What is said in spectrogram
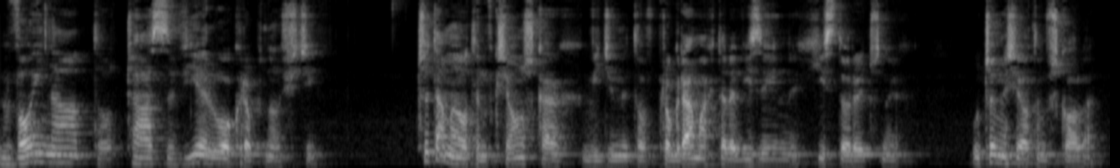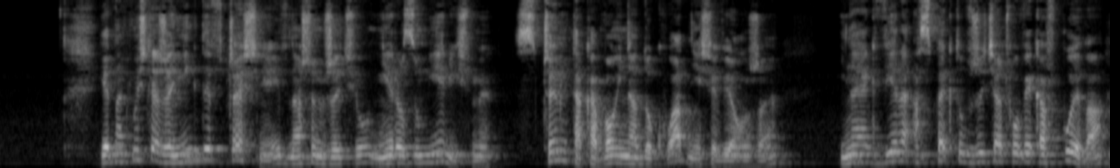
Wojna to czas wielu okropności. Czytamy o tym w książkach, widzimy to w programach telewizyjnych, historycznych, uczymy się o tym w szkole. Jednak myślę, że nigdy wcześniej w naszym życiu nie rozumieliśmy, z czym taka wojna dokładnie się wiąże i na jak wiele aspektów życia człowieka wpływa,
